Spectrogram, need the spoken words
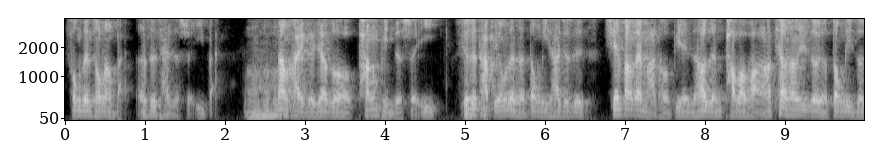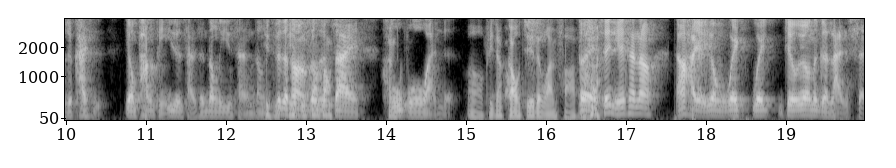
风筝冲浪板，而是踩着水翼板。嗯那我们还有一个叫做 pumping 的水翼，就是它不用任何动力，它就是先放在码头边，然后人跑跑跑，然后跳上去之后有动力之后就开始用 pumping 一直产生动力，一直产生动力。这个通常都是在湖泊玩的，哦，比较高阶的玩法。对，所以你会看到，然后还有用微微就用那个缆绳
